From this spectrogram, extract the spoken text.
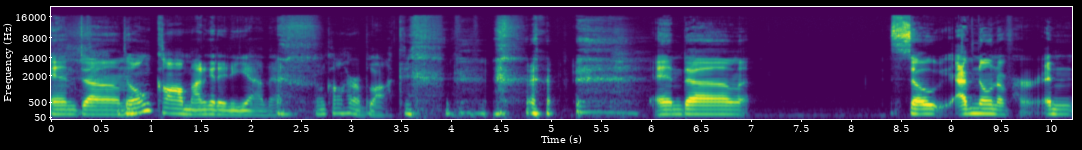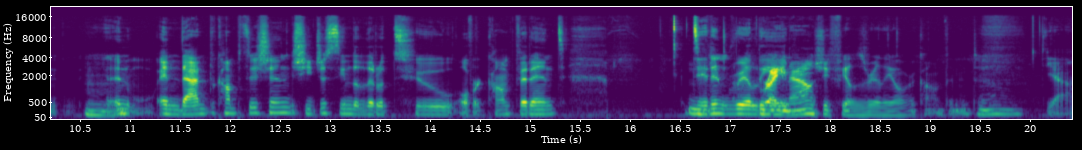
and um Don't call Margarita that. Don't call her a block. and um so I've known of her and Mm. in in that competition, she just seemed a little too overconfident. Didn't really Right now, she feels really overconfident too. Yeah,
